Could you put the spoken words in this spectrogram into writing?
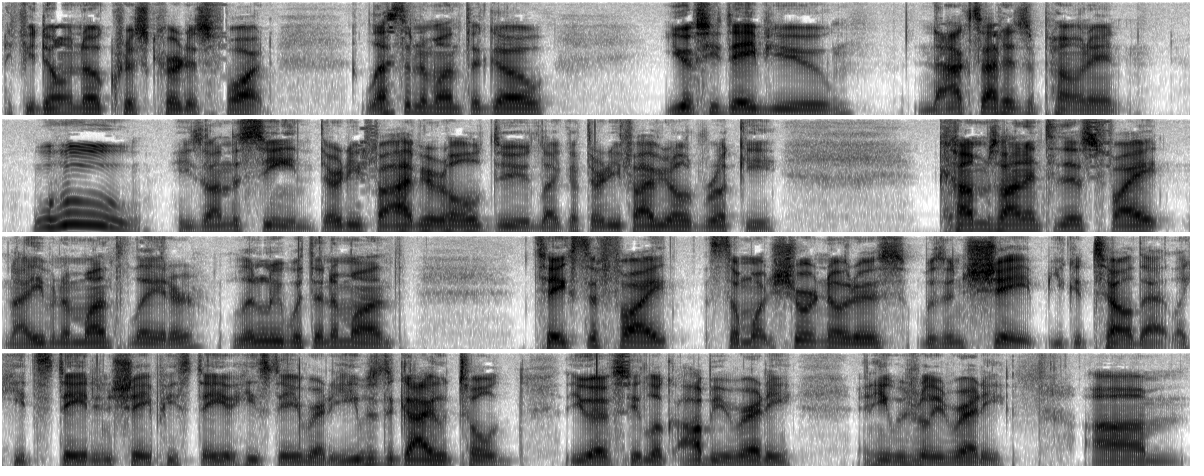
If you don't know, Chris Curtis fought less than a month ago, UFC debut, knocks out his opponent, Woohoo! He's on the scene. 35 year old dude, like a 35 year old rookie, comes on into this fight not even a month later, literally within a month. Takes the fight, somewhat short notice, was in shape. You could tell that. Like he'd stayed in shape. He stayed he stayed ready. He was the guy who told the UFC, look, I'll be ready. And he was really ready. Um,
